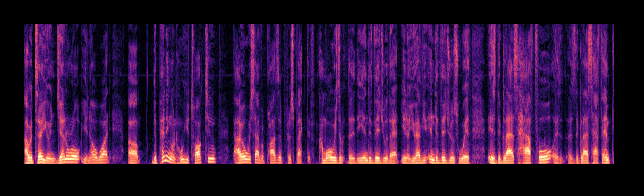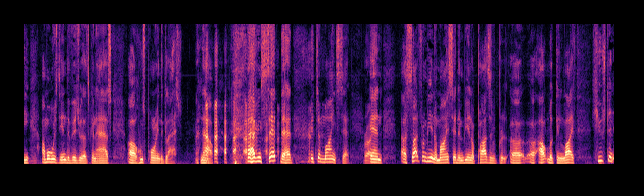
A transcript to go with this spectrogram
I would tell you in general, you know what, uh, depending on who you talk to, I always have a positive perspective. I'm always the, the, the, individual that, you know, you have your individuals with, is the glass half full, is, is the glass half empty? I'm always the individual that's going to ask, uh, who's pouring the glass? Now, having said that, it's a mindset. Right. And aside from being a mindset and being a positive uh, uh, outlook in life, Houston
